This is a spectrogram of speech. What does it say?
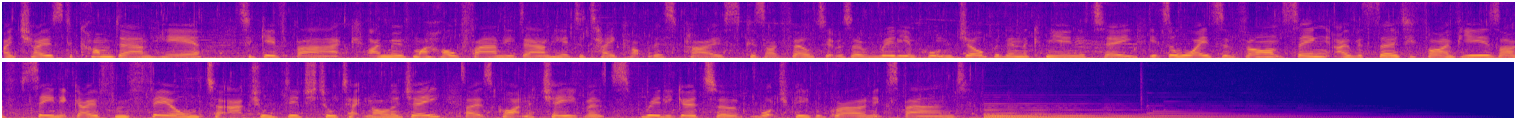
I chose to come down here to give back. I moved my whole family down here to take up this post because I felt it was a really important job within the community. It's always advancing. Over 35 years, I've seen it go from film to actual digital technology. So it's quite an achievement. It's really good to watch people grow and expand.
